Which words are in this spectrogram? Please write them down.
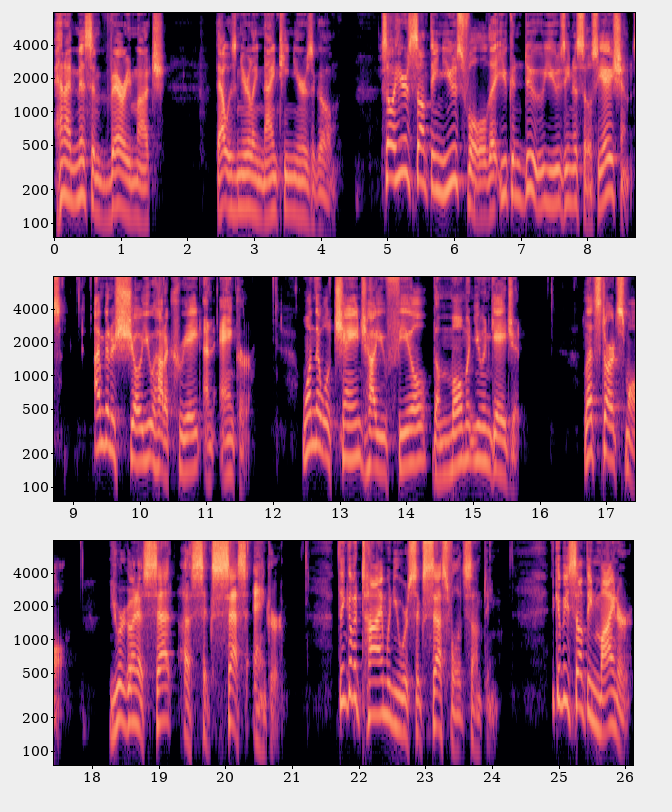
and I miss him very much. That was nearly 19 years ago. So here's something useful that you can do using associations. I'm going to show you how to create an anchor, one that will change how you feel the moment you engage it. Let's start small. You are going to set a success anchor. Think of a time when you were successful at something. It could be something minor,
